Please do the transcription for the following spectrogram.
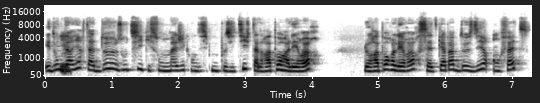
Et donc, derrière, tu as deux outils qui sont magiques en discipline positive. Tu as le rapport à l'erreur. Le rapport à l'erreur, c'est être capable de se dire, en fait,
